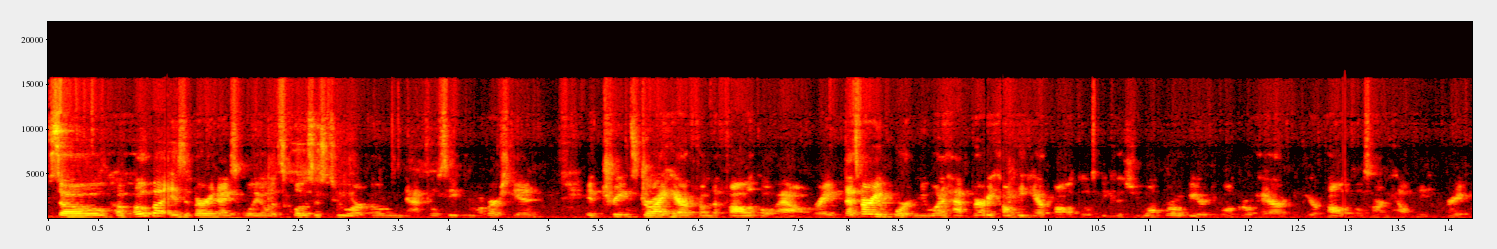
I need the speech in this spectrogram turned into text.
So jojoba is a very nice oil. It's closest to our own natural sebum of our skin. It treats dry hair from the follicle out, right? That's very important. You want to have very healthy hair follicles because you won't grow a beard, you won't grow hair if your follicles aren't healthy, right?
